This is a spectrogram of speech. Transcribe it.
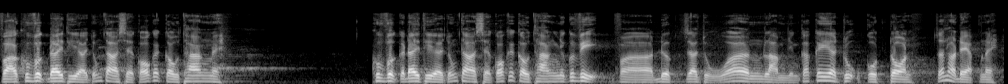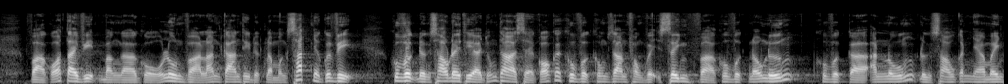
và khu vực đây thì à, chúng ta sẽ có cái cầu thang này khu vực ở đây thì à, chúng ta sẽ có cái cầu thang như quý vị và được gia chủ à, làm những các cái trụ cột tròn rất là đẹp này và có tay vịn bằng gỗ luôn và lan can thì được làm bằng sắt nha quý vị. Khu vực đường sau đây thì chúng ta sẽ có cái khu vực không gian phòng vệ sinh và khu vực nấu nướng, khu vực ăn uống đường sau căn nhà mình.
